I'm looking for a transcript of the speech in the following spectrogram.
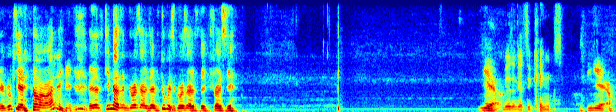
Ja, guck dir den mal an, ey. Selbst Kinder sind größer, als selbst du bist größer als der Scheiß hier. Yeah, Wir sind jetzt die Kings. yeah.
